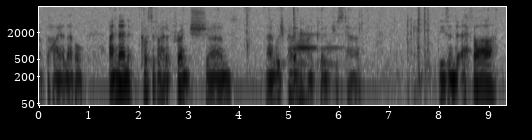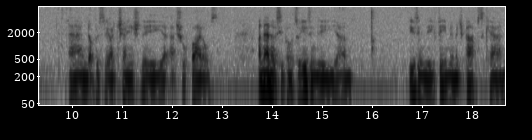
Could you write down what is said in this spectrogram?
of the higher level. And then, of course, if I had a French um, language pack, I could just have these under FR, and obviously I'd change the uh, actual files. And then ocPortal, using the um, using the theme image paths, can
